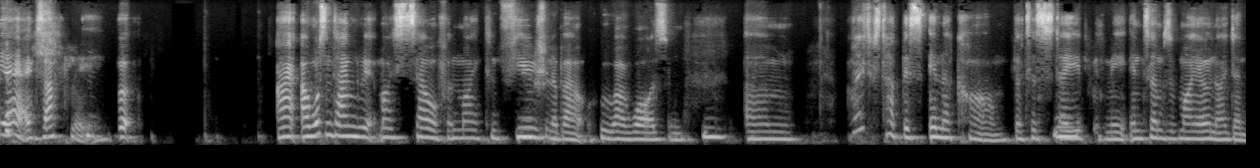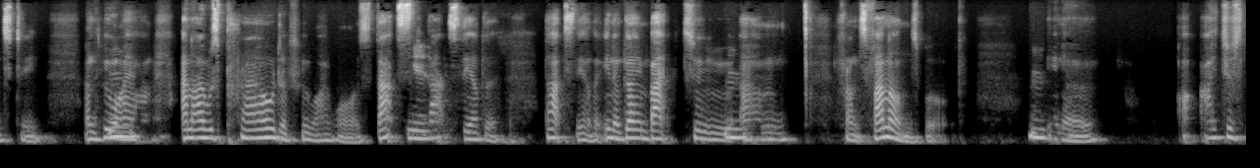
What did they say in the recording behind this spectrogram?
yeah, exactly. But I, I wasn't angry at myself and my confusion about who I was, and Mm. um, I just had this inner calm that has stayed with me in terms of my own identity and who I Mm. am, and I was proud of who I was. That's Yeah. that's the other. That's the other. You know, going back to Mm. um, Frantz Fanon's book, Mm. you know, I, I just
